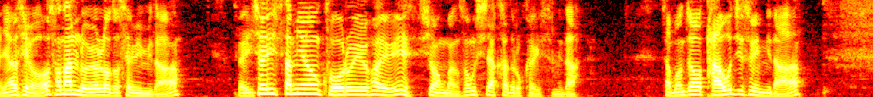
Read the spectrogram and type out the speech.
안녕하세요. 선한 로열러더 쌤입니다. 자, 2023년 9월 5일 화요일 시황 방송 시작하도록 하겠습니다. 자, 먼저 다우 지수입니다.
